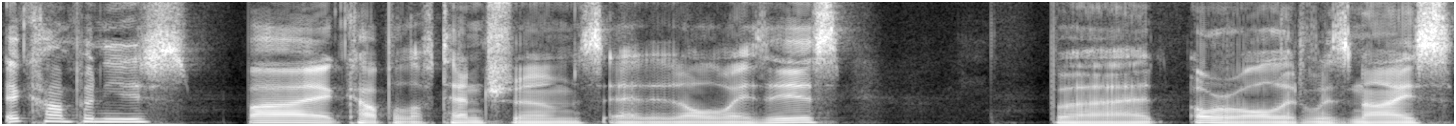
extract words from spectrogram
accompanied by a couple of tantrums as it always is but overall it was nice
